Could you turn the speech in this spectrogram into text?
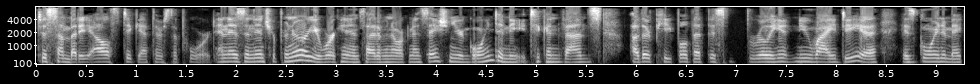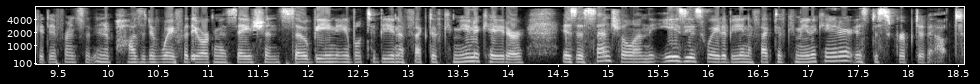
to somebody else to get their support. And as an entrepreneur, you're working inside of an organization, you're going to need to convince other people that this brilliant new idea is going to make a difference in a positive way for the organization. So being able to be an effective communicator is essential. And the easiest way to be an effective communicator is to script it out.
